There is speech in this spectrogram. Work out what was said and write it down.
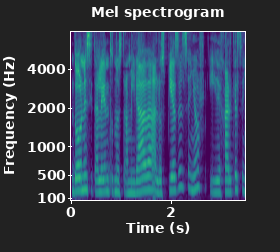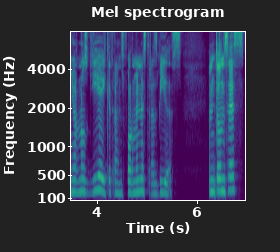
dones y talentos, nuestra mirada a los pies del Señor y dejar que el Señor nos guíe y que transforme nuestras vidas. Entonces,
